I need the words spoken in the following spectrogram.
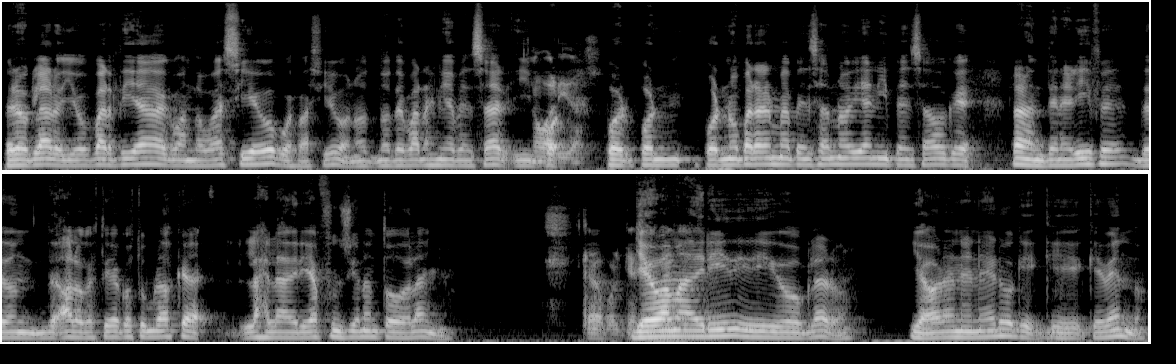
Pero claro, yo partía cuando vas ciego, pues vas ciego, no, no te paras ni a pensar. Y No por, por, por, por no pararme a pensar, no había ni pensado que, claro, en Tenerife, de donde, a lo que estoy acostumbrado es que las heladerías funcionan todo el año. Claro, porque Llego a Madrid y digo, claro, y ahora en enero, ¿qué, qué, qué vendo?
